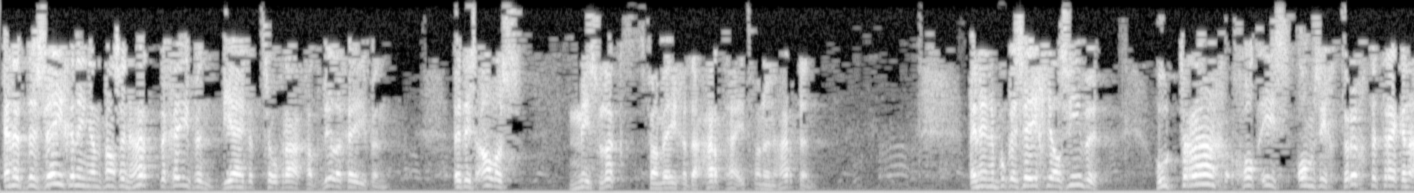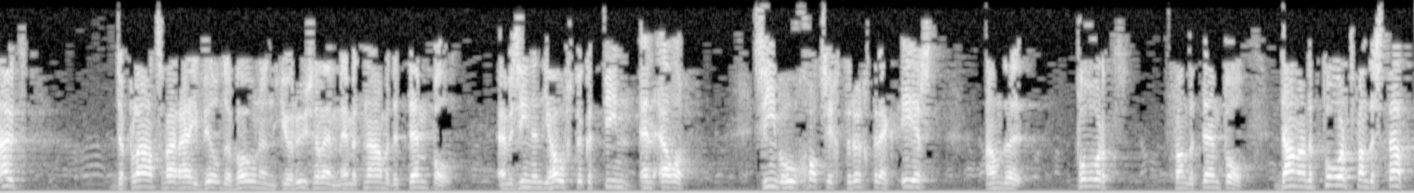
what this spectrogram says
En het de zegeningen van zijn hart te geven die hij het zo graag had willen geven. Het is alles mislukt vanwege de hardheid van hun harten. En in het boek Ezekiel zien we hoe traag God is om zich terug te trekken uit de plaats waar hij wilde wonen, Jeruzalem, en met name de tempel. En we zien in die hoofdstukken 10 en 11, zien we hoe God zich terugtrekt. Eerst aan de poort van de tempel, dan aan de poort van de stad,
